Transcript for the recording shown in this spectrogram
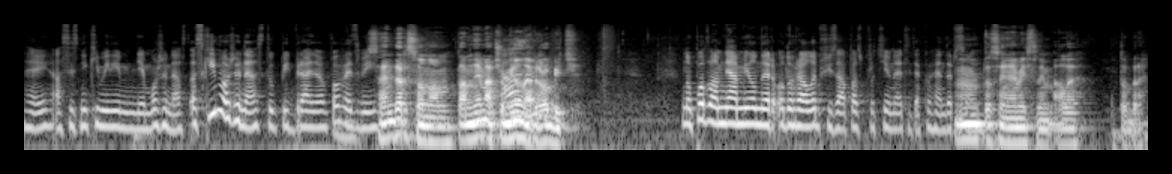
Hej, asi s nikým iným nemôže nastúpiť. A s kým môže nastúpiť, Braňo? Povedz mi. S Hendersonom. Tam nemá čo Ale... Milner robiť. No podľa mňa Milner odohral lepší zápas proti United ako Henderson. Mm, to si nemyslím, ale dobre.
